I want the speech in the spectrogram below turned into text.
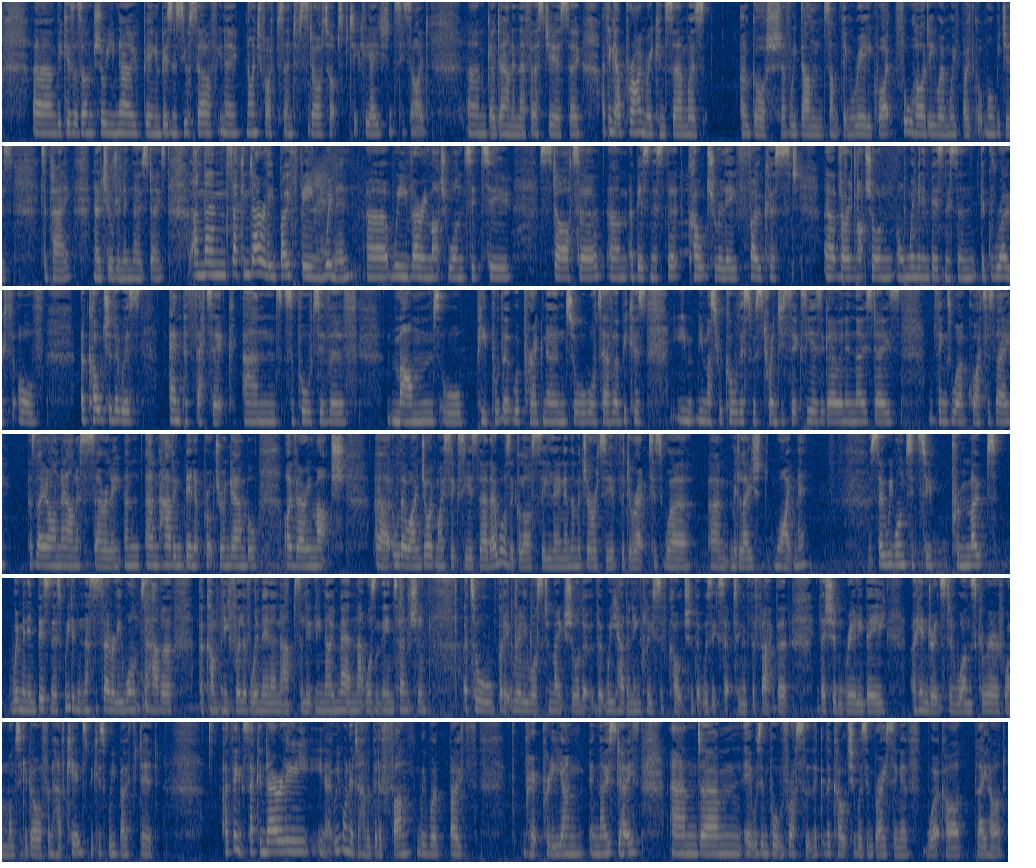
Um, because as I'm sure you know, being in business yourself, you know, 95% of startups, particularly agency side, um, go down in their first year. So I think our primary concern was, oh gosh, have we done something really quite foolhardy when we've both got mortgages to pay, no children in those days. And then secondarily, both being women, uh, we very much wanted to start a, um, a business that culturally focused uh, very much on, on women in business and the growth of a culture that was empathetic and supportive of mums or people that were pregnant or whatever because you, you must recall this was 26 years ago and in those days things weren't quite as they as they are now necessarily and and having been at Procter and Gamble I very much uh, although I enjoyed my six years there, there was a glass ceiling, and the majority of the directors were um, middle aged white men. So we wanted to promote women in business. We didn't necessarily want to have a, a company full of women and absolutely no men. That wasn't the intention at all, but it really was to make sure that, that we had an inclusive culture that was accepting of the fact that there shouldn't really be a hindrance to one's career if one wanted to go off and have kids, because we both did. I think secondarily, you know, we wanted to have a bit of fun. We were both pretty young in those days, and um, it was important for us that the, the culture was embracing of work hard, play hard,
